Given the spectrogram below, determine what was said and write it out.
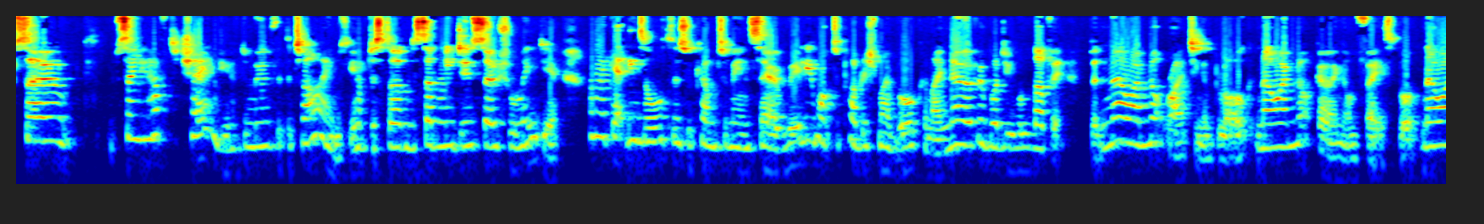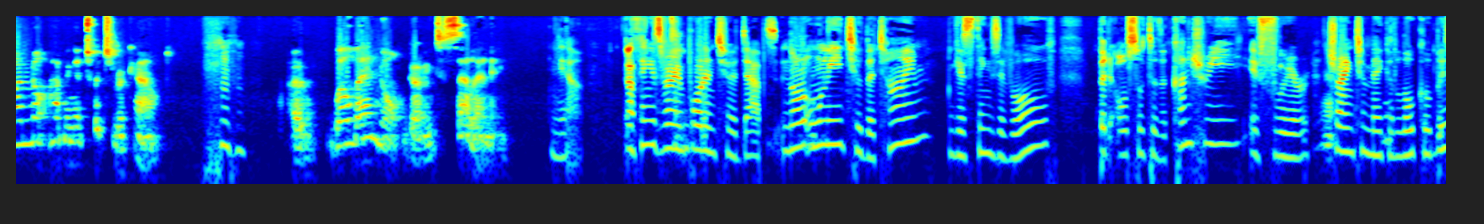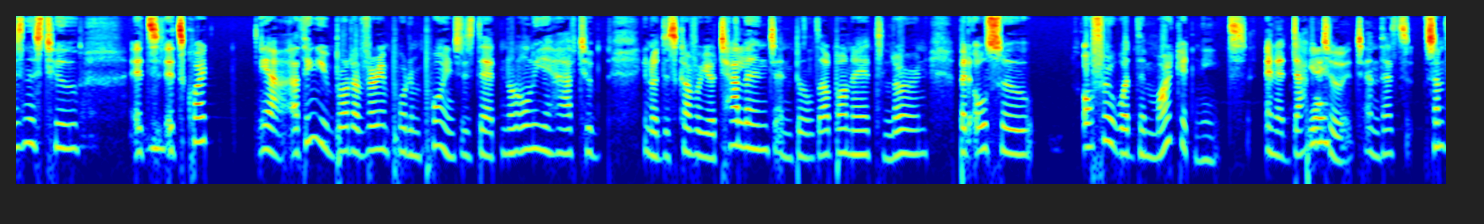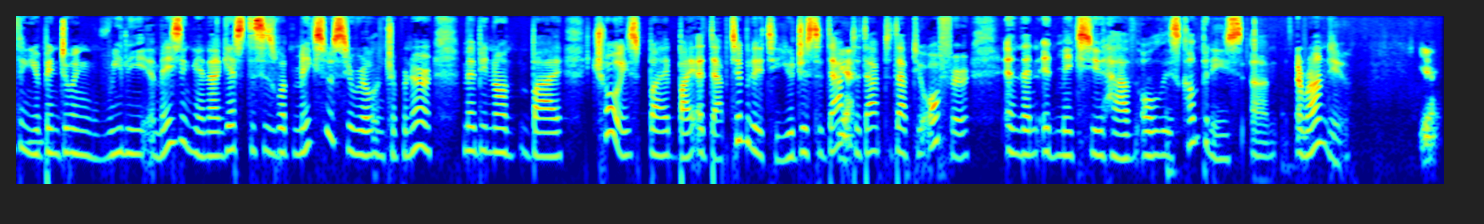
so, so you have to change. You have to move with the times. You have to suddenly, suddenly do social media. And I get these authors who come to me and say, "I really want to publish my book, and I know everybody will love it, but no, I'm not writing a blog. No, I'm not going on Facebook. No, I'm not having a Twitter account." uh, well, they're not going to sell any. Yeah. I think it's very important to adapt not only to the time because things evolve, but also to the country. If we're trying to make a local business too, it's mm-hmm. it's quite. Yeah, I think you brought up very important points. Is that not only you have to, you know, discover your talent and build up on it, learn, but also offer what the market needs and adapt yeah. to it. And that's something you've been doing really amazingly. And I guess this is what makes you a serial entrepreneur, maybe not by choice, but by adaptability. You just adapt, yeah. adapt, adapt your offer, and then it makes you have all these companies um, around you. Yeah.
